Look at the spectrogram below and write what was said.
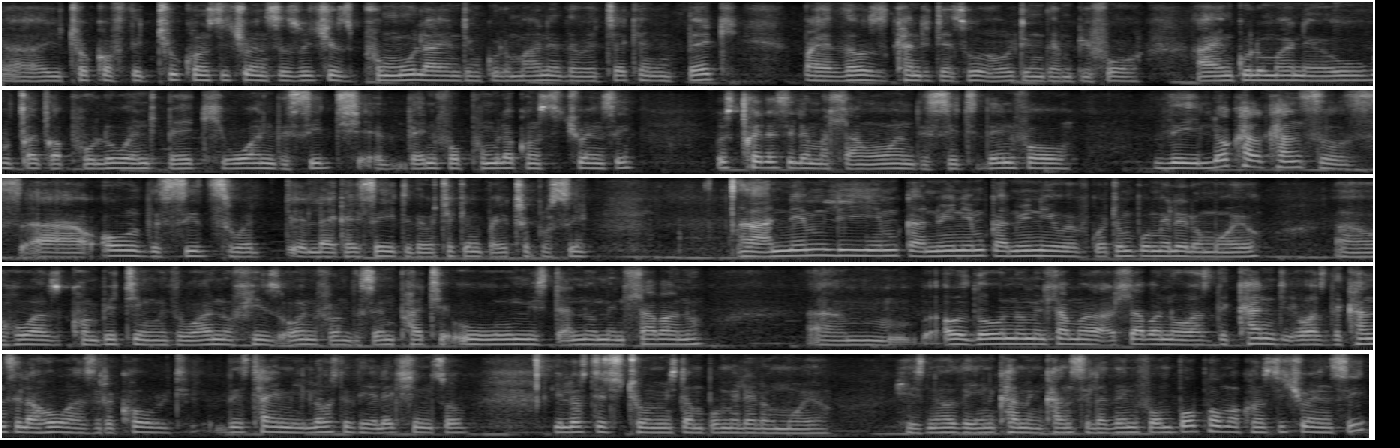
uh, you talk of the two constituencies which is pumula and nkulumane they were taken back by those candidates who were holding them before. Ah, Nkulumane Ugucacapulu went back, he won the seat, eh, then for Pumula constituency, Ustrelesile Mahlangu won the seat, then for the local councils, uh, all the seats were, eh, like I said, they were taken by Triple C. Uh, namely, Mkanwini, Mkanwini, we've got Mpumelelo Moyo, uh, who was competing with one of his own from the same party, Mr. Nomen Hlabano. Um, although Nomin Hlabano was the was the councillor who was recalled, this time he lost the election, so he lost it to Mr. Mpumelelo Moyo. He's now the incoming councillor. Then from Popoma constituency,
